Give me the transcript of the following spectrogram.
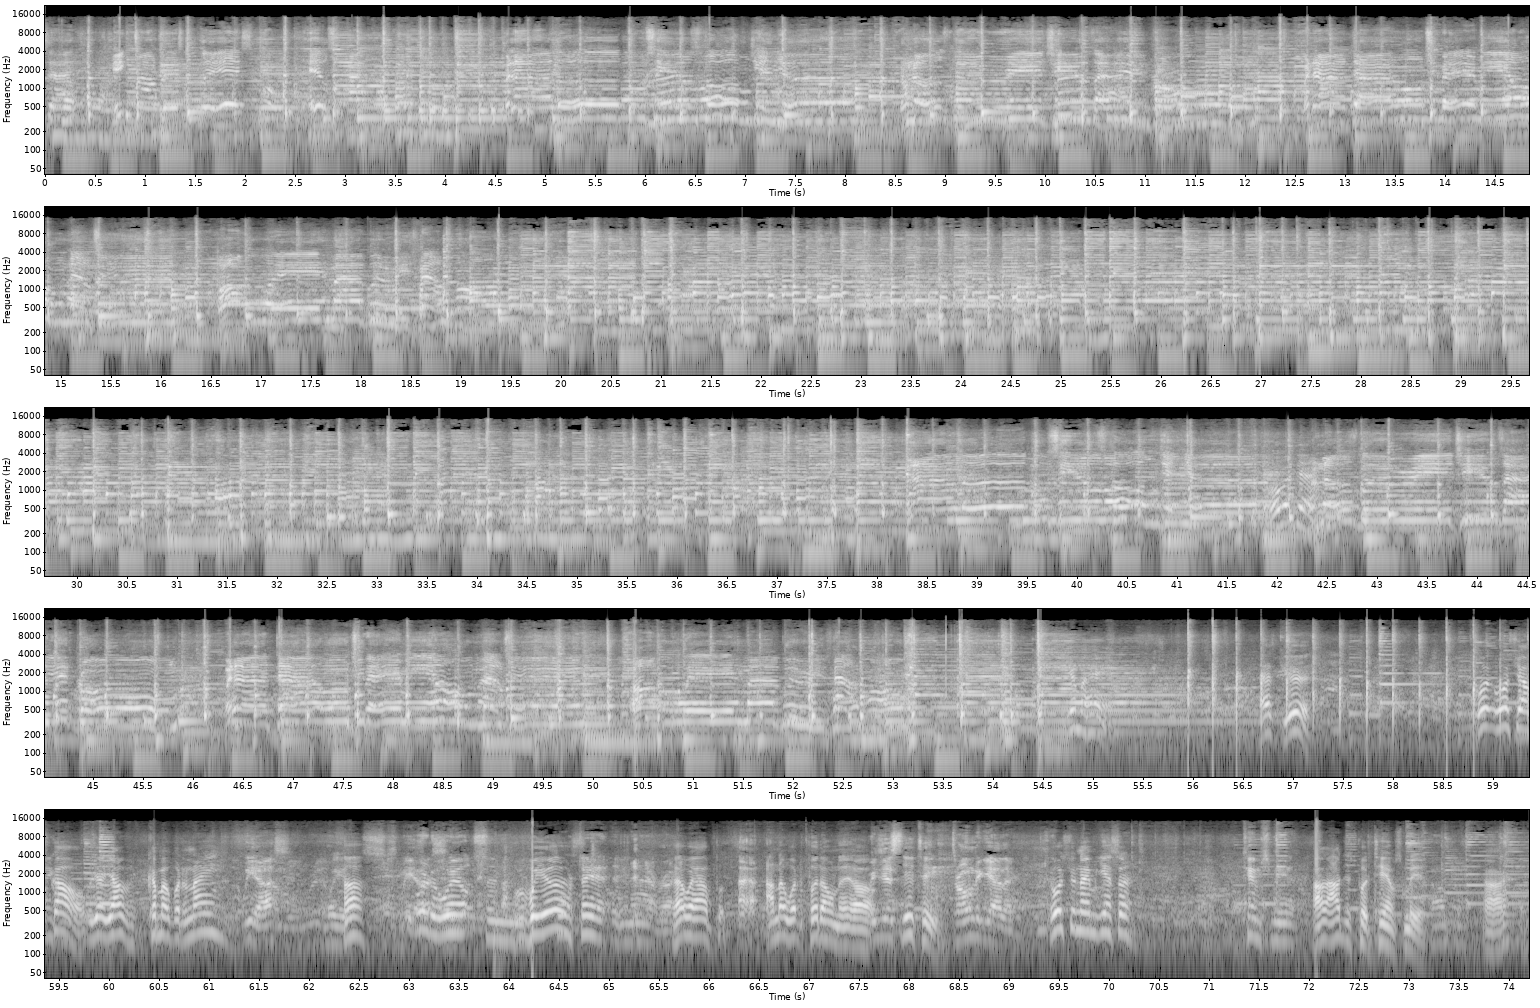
side. Take my rest place, hell's high. What, what's y'all called? Y'all come up with a name? We us. We huh? We We're us. the Wilson we us. Quartet. That way I, put, I, I know what to put on the uh, we just YouTube. Throw them together. What's your name again, sir? Tim Smith. I'll, I'll just put Tim Smith. Okay. All right.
